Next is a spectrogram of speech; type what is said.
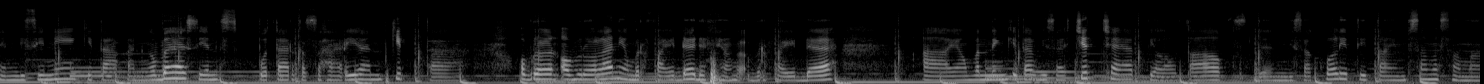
Dan di sini kita akan ngebahasin seputar keseharian kita. Obrolan-obrolan yang berfaedah dan yang gak berfaedah. Uh, yang penting kita bisa chit chat, pillow talks, dan bisa quality time sama-sama.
